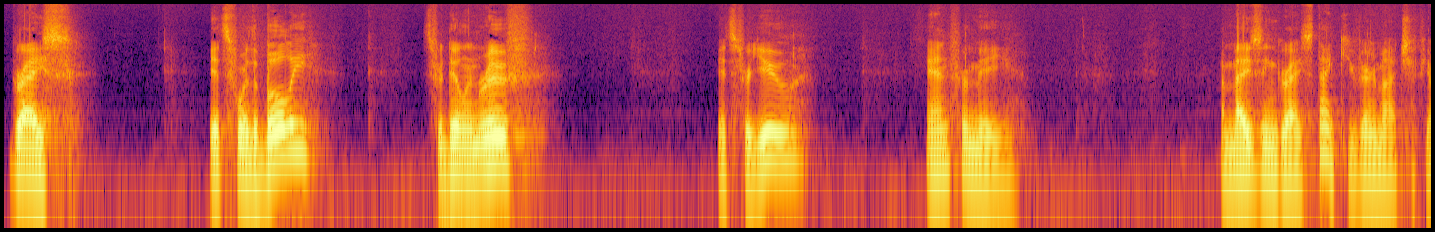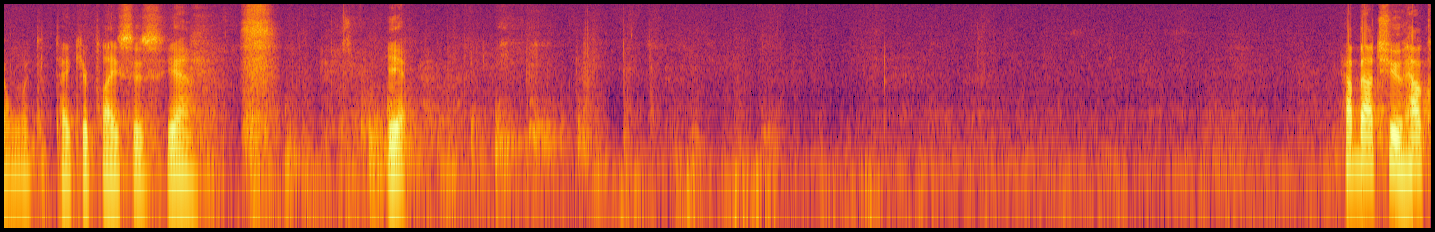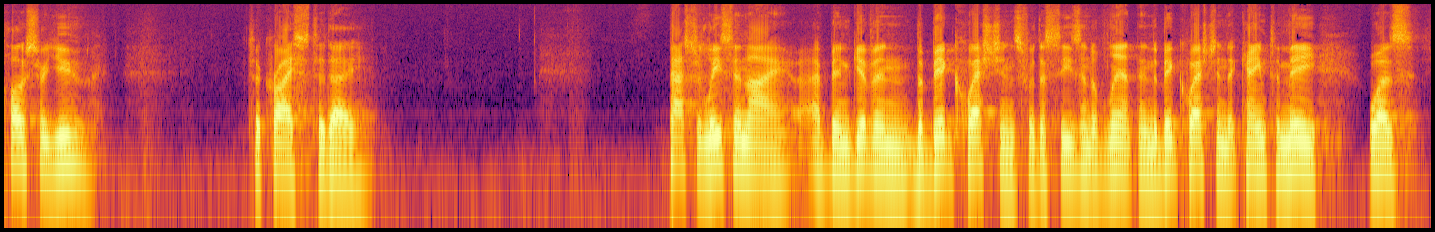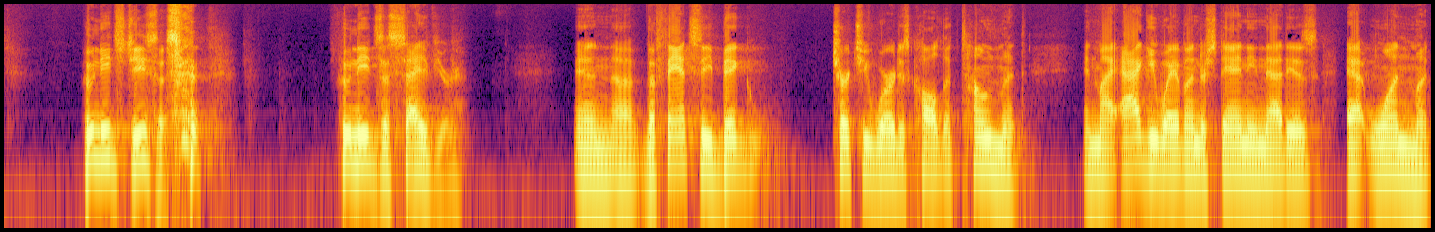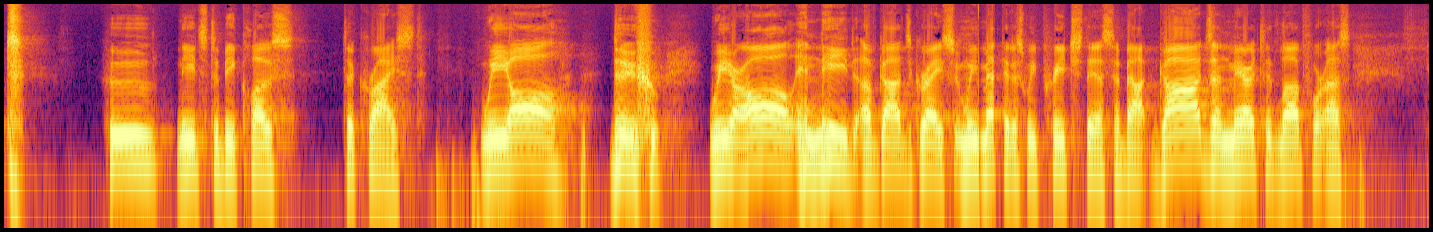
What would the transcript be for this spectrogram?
grace. It's for the bully, it's for Dylann Roof, it's for you, and for me. Amazing grace. Thank you very much. If y'all would take your places. Yeah. Yeah. How about you? How close are you to Christ today? Pastor Lisa and I have been given the big questions for the season of Lent, and the big question that came to me was who needs Jesus? who needs a Savior? And uh, the fancy, big, churchy word is called atonement. And my Aggie way of understanding that is at one ment who needs to be close to Christ? We all do. We are all in need of God's grace. And we Methodists, we preach this about God's unmerited love for us.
